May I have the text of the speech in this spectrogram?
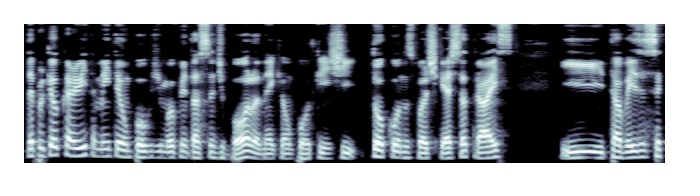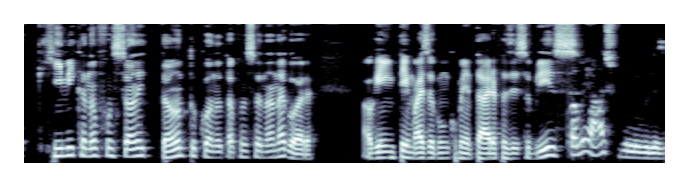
Até porque o Kyrie também tem um pouco de movimentação de bola, né? Que é um ponto que a gente tocou nos podcasts atrás. E talvez essa química não funcione tanto quando está funcionando agora. Alguém tem mais algum comentário a fazer sobre isso? Eu também acho que o Williams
